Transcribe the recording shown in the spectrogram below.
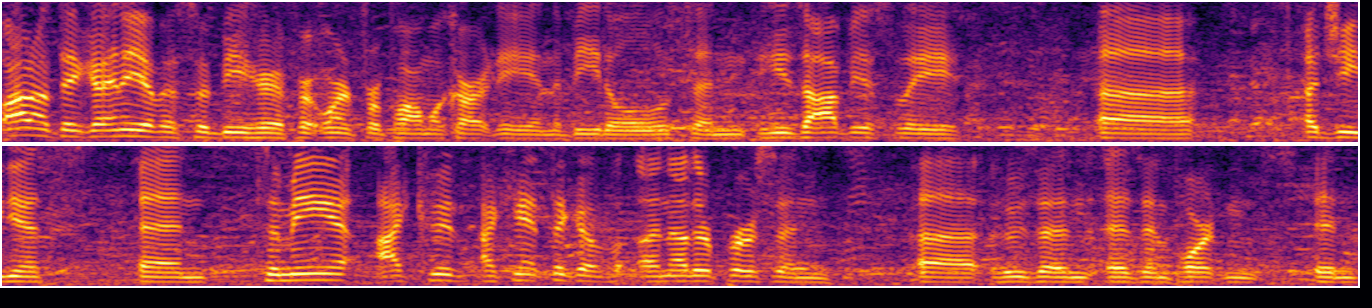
I don't think any of us would be here if it weren't for Paul McCartney and the Beatles, and he's obviously uh, a genius. And to me, I could I can't think of another person uh, who's an, as important in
